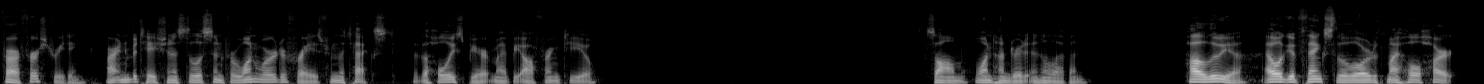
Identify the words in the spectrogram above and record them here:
For our first reading, our invitation is to listen for one word or phrase from the text that the Holy Spirit might be offering to you. Psalm 111 Hallelujah! I will give thanks to the Lord with my whole heart,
